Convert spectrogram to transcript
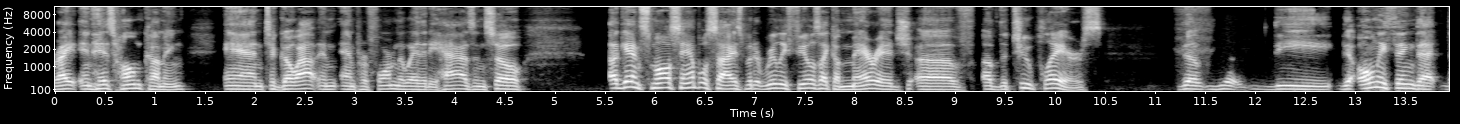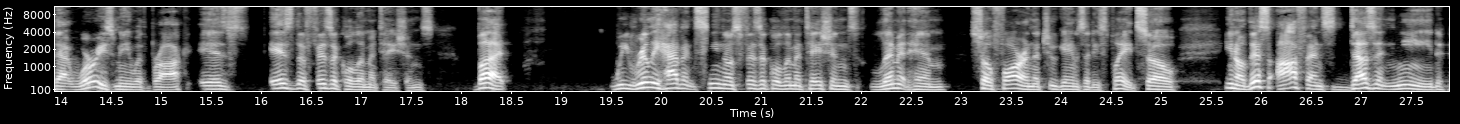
right? In his homecoming and to go out and, and perform the way that he has. And so again, small sample size, but it really feels like a marriage of of the two players the, the the only thing that that worries me with Brock is is the physical limitations, but we really haven't seen those physical limitations limit him so far in the two games that he's played. So, you know, this offense doesn't need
